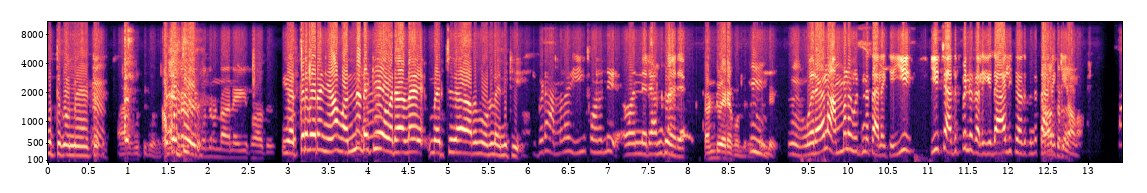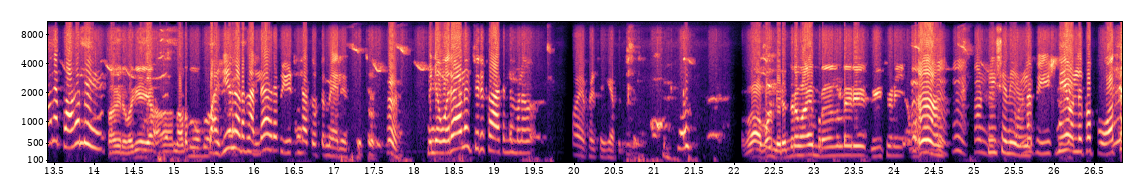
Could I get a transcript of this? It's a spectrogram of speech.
കുത്തിക്കൊന്നായിട്ട് ഈ എത്ര പേരെ ഞാൻ വന്നിടയ്ക്ക് ഒരാളെ മരിച്ചത് അറിവുള്ളൂ എനിക്ക്. ഇവിടെ നമ്മളെ ഈ കോണൽ വന്ന് രണ്ടുപേരെ. രണ്ടുപേരെ ഒരാൾ നമ്മളെ വീടിന്റെ തലയ്ക്ക് ഈ ഈ ചതുപ്പിന്റെ തലയ്ക്ക് ഡാലി ചതുപ്പിന്റെ തലയ്ക്ക്. വഴിയെ നടന്നല്ല അവരെ വീടിന്റെ തൊട്ട് മേലെ. പിന്നെ ഒരാളെ ഇച്ചിരി കാട്ടിൽ നമ്മൾ പോയപ്പോഴത്തേക്കാ നിരന്തരമായ മൃഗങ്ങളുടെ ഒരു ഭീഷണി ആ ഉം, ഉണ്ട്. ഭീഷണിയാണ് ഉള്ള ഭീഷണിയേ ഉള്ളു. ഇപ്പൊ പോത്ത്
